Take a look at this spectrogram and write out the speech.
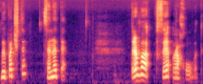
вибачте, це не те. Треба все враховувати.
